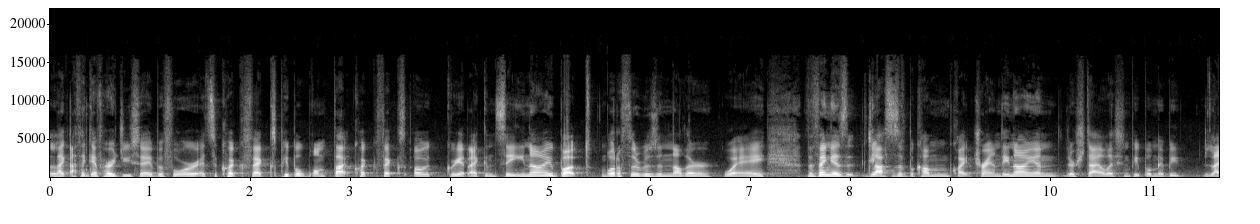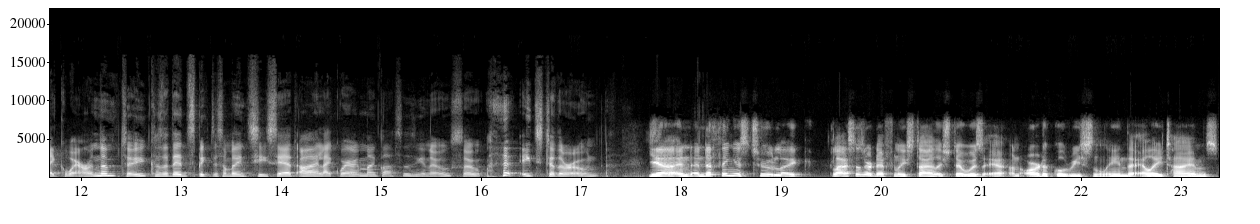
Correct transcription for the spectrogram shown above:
like I think I've heard you say before, it's a quick fix. People want that quick fix. Oh, great, I can see now. But what if there was another way? The thing is, glasses have become quite trendy now and they're stylish, and people maybe like wearing them too. Because I did speak to somebody and she said, Oh, I like wearing my glasses, you know, so each to their own. Yeah, and, and the thing is too, like glasses are definitely stylish. There was a, an article recently in the LA Times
